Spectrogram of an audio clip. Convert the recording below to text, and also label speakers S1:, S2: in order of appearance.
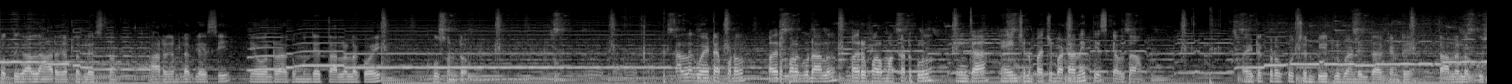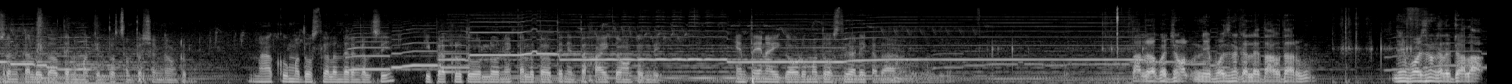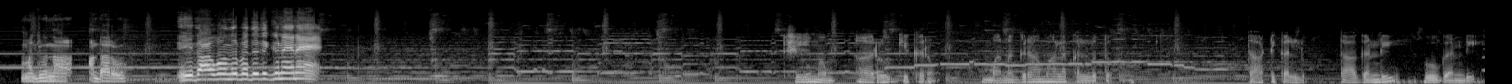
S1: పొద్దుగాల ఆరు గంటలకు లేస్తాం. ఆరు గంటలకు లేచి ఎవరు రాకముందే తల్లలకు పోయి కూర్చుంటాం కళ్ళకు పోయేటప్పుడు పది రూపాయల గుడాలు పది రూపాయల మక్కటుకులు ఇంకా వేయించిన పచ్చి బఠానీ తీసుకెళ్తాం. బయట కూడా కూర్చొని బీర్లు బండిలు తాకంటే తాళ్ళలో కూర్చొని కళ్ళు తాగితే మాకు ఎంతో సంతోషంగా ఉంటుంది. నాకు మా దోస్తులందరం కలిసి ఈ ప్రకృతి ఊరిలోనే కళ్ళు తాగితే ఎంతో హాయిగా ఉంటుంది. ఎంతైనా ఈ గౌడు మా దోస్తుగాడే కదా.
S2: తల్లిలోకి వచ్చిన వాళ్ళు నీ భోజన కళ్ళే తాగుతారు. నేను భోజన కదా చాలా మంచిగా ఉందా అంటారు? ఈ తాగుబోతులు పెద్ద దిక్కు నేనే.
S3: క్షేమం ఆరోగ్యకరం మన గ్రామాల కళ్ళుతో. తాటి కళ్ళు తాగండి ఊగండి.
